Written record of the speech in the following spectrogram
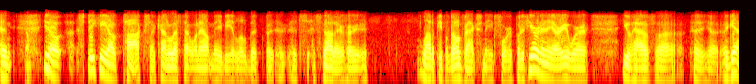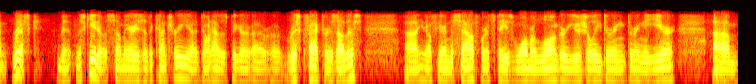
and you know, speaking of pox, I kind of left that one out maybe a little bit, but it's it's not a very. It, a lot of people don't vaccinate for it, but if you're in an area where you have uh, a, uh, again risk mosquitoes, some areas of the country uh, don't have as big a, a risk factor as others. Uh, you know, if you're in the south where it stays warmer longer usually during during the year, um,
